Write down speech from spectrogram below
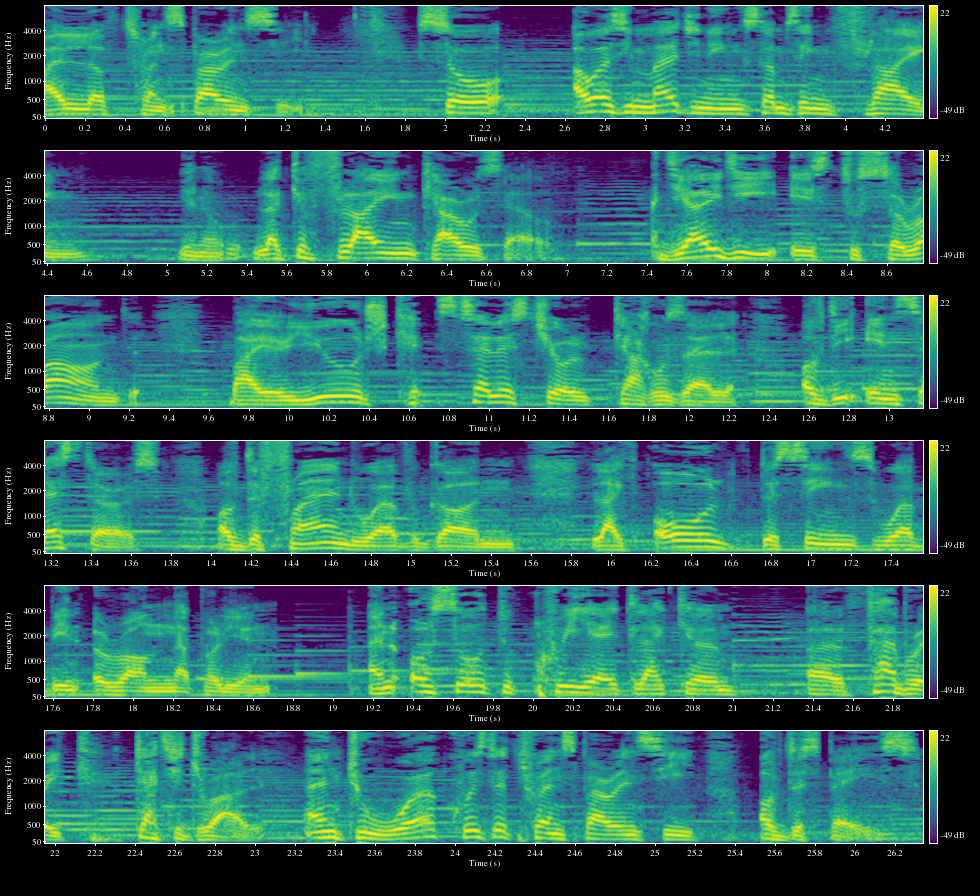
I love transparency. So I was imagining something flying, you know, like a flying carousel. The idea is to surround by a huge celestial carousel of the ancestors, of the friends who have gone, like all the things who have been around Napoleon. And also to create like a, a fabric cathedral and to work with the transparency of the space.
